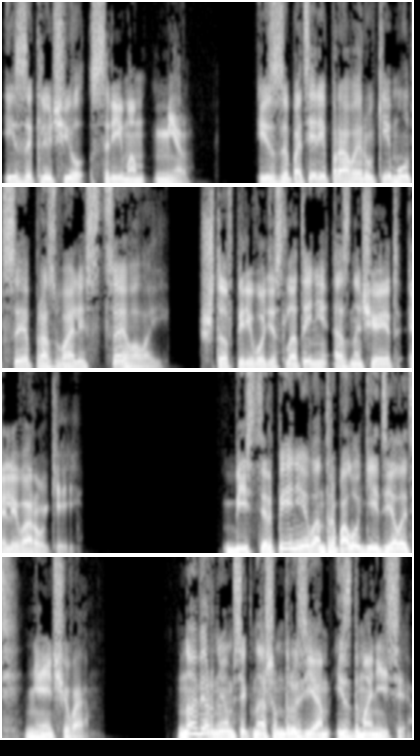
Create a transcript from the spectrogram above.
и заключил с Римом мир. Из-за потери правой руки Муция прозвали Сцеволой, что в переводе с латыни означает «леворукий». Без терпения в антропологии делать нечего. Но вернемся к нашим друзьям из Дманиси.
